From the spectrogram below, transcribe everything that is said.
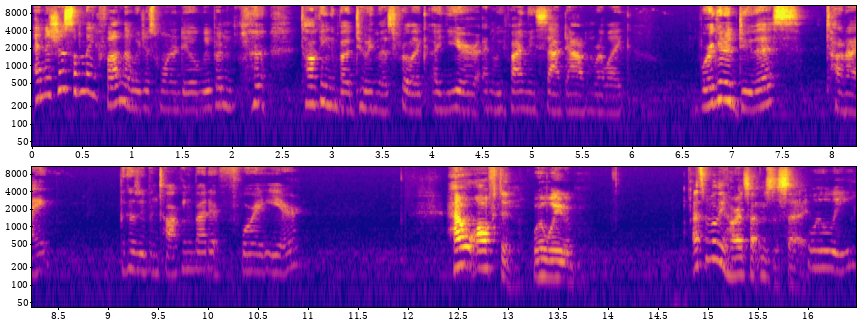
And it's just something fun that we just want to do. We've been talking about doing this for like a year, and we finally sat down and we're like, we're going to do this tonight because we've been talking about it for a year. How often will we? That's a really hard sentence to say. Will we?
